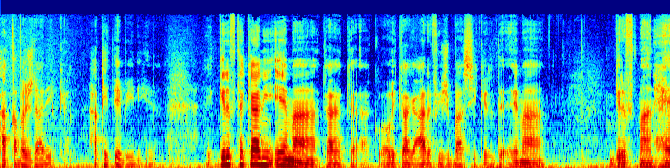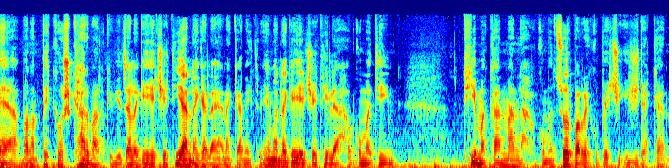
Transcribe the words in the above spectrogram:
حەقە بەشداری بکە حەقی تێبینی هەیە گرفتەکانی ئێمە ئەوەی کاک عاعرفیش باسی کرد ئێمە گرفتمان هەیە بەڵام پێکەوەش کارمان کردی جا لەگە یەکێتی یان لەگە لایەنەکانی تر ئێمە لەگە یەکێتی لە حکوومەتین تیمەکانمان لە حکوومەت زۆر بە ڕێک و پێکی ئیش دەکەن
